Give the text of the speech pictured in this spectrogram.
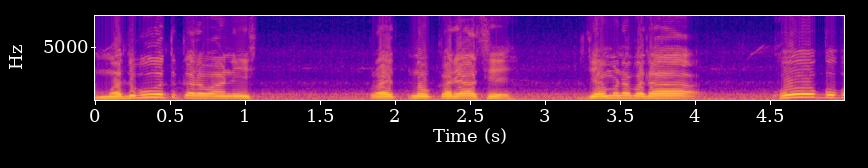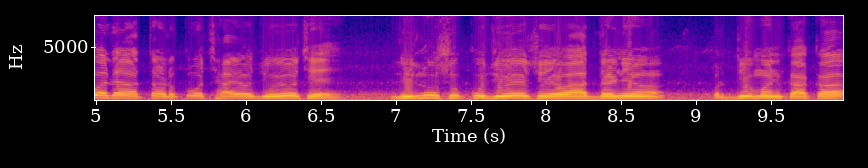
મજબૂત કરવાની પ્રયત્નો કર્યા છે. જેમણે બધા ખૂબ બધા તડકો છાયો જોયો છે. લીલું સૂકું જોયું છે એવા આદરણીય પ્રદ્યુમન કાકા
